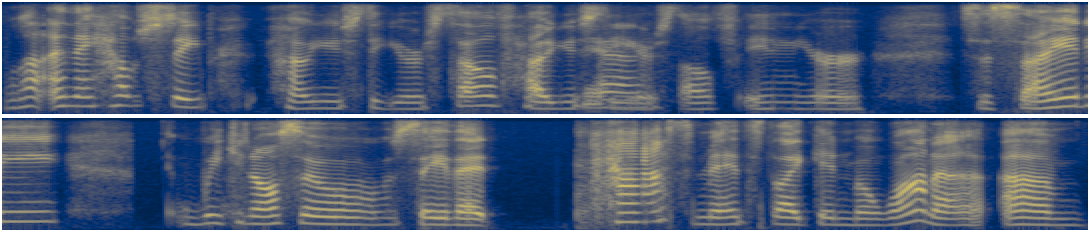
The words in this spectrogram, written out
Well, and they help shape how you see yourself, how you Yeah. see yourself in your society. We can also say that past myths, like in Moana, um,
